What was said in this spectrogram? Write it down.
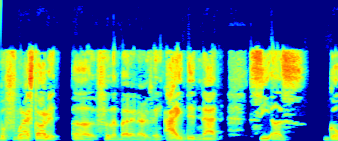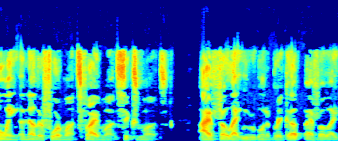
before when I started uh feeling better and everything, I did not see us going another four months, five months, six months. I felt like we were going to break up. I felt like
